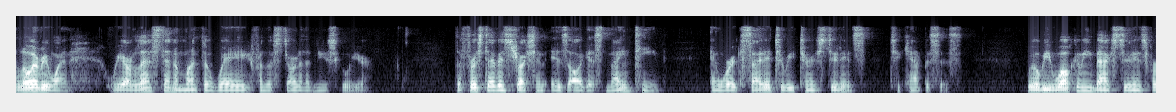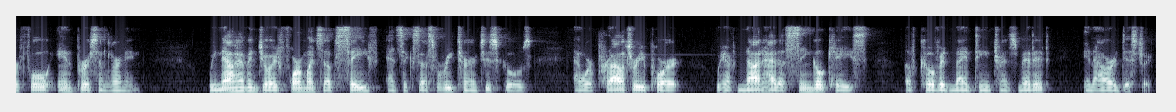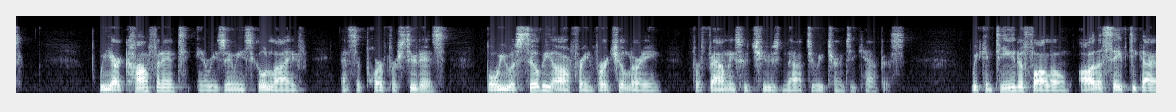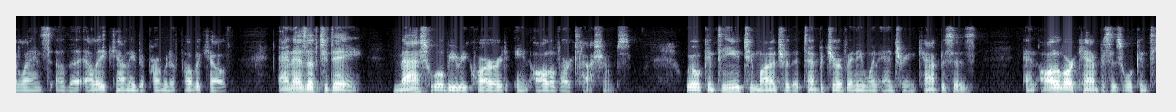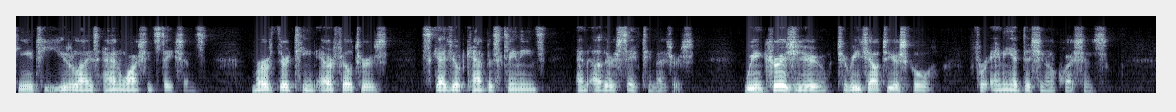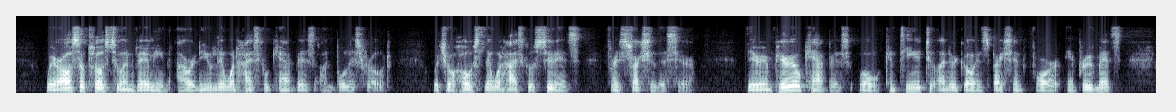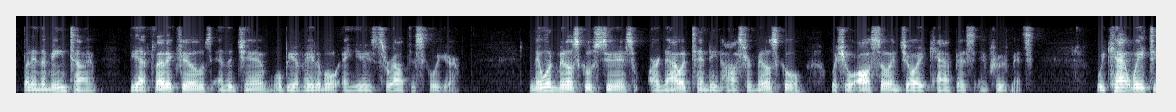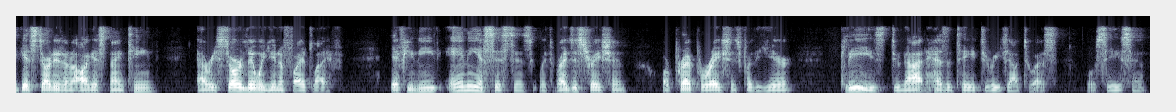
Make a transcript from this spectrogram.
Hello, everyone. We are less than a month away from the start of the new school year. The first day of instruction is August 19th, and we're excited to return students to campuses. We'll be welcoming back students for full in person learning. We now have enjoyed four months of safe and successful return to schools, and we're proud to report we have not had a single case of COVID 19 transmitted in our district. We are confident in resuming school life and support for students, but we will still be offering virtual learning for families who choose not to return to campus. We continue to follow all the safety guidelines of the LA County Department of Public Health, and as of today, masks will be required in all of our classrooms. We will continue to monitor the temperature of anyone entering campuses and all of our campuses will continue to utilize hand washing stations, MERV 13 air filters, scheduled campus cleanings, and other safety measures. We encourage you to reach out to your school for any additional questions. We are also close to unveiling our new Lynwood High School campus on Bullis Road, which will host Lynwood High School students for instruction this year. The Imperial campus will continue to undergo inspection for improvements but in the meantime, the athletic fields and the gym will be available and used throughout the school year. Lynwood Middle School students are now attending Hosler Middle School, which will also enjoy campus improvements. We can't wait to get started on August 19th and restore Lynwood Unified Life. If you need any assistance with registration or preparations for the year, please do not hesitate to reach out to us. We'll see you soon.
